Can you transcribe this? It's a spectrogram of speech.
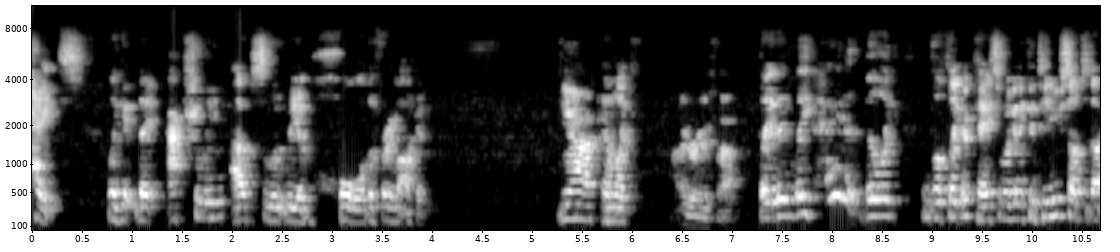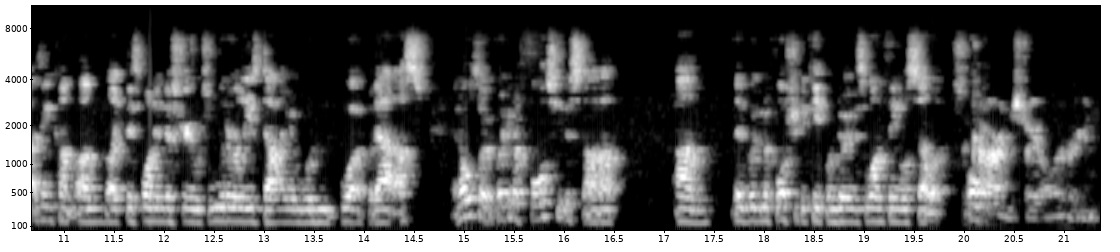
hates. Like, they actually absolutely abhor the free market. Yeah, And, like, I agree with that. they, they, they hate it. They're like, it's like, okay, so we're going to continue subsidizing com- um, like this one industry which literally is dying and wouldn't work without us. And also, if we're going to force you to start up, um, then we're going to force you to keep on doing this one thing or sell it. It's the Or, car industry all over again.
